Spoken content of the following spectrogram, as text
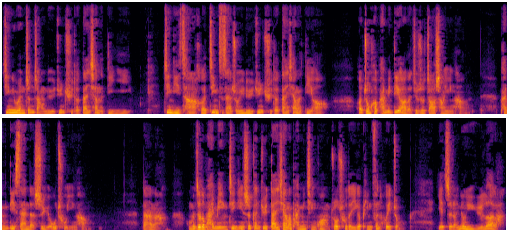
净利润增长率均取得单项的第一，净利差和净资产收益率均取得单项的第二，而综合排名第二的就是招商银行，排名第三的是邮储银行。当然了，我们这个排名仅仅是根据单项的排名情况做出的一个评分汇总，也只能用于娱乐啦，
